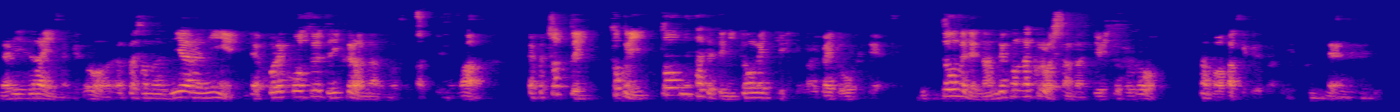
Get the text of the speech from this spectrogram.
やりづらいんだけど、やっぱそのリアルに、じゃこれこうするといくらになるのとかっていうのが、やっぱちょっと、特に1棟目立てて2棟目っていう人が意外と多くて、1棟目でなんでこんな苦労したんだっていう人ほど、なんか分かってくれたわけで、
